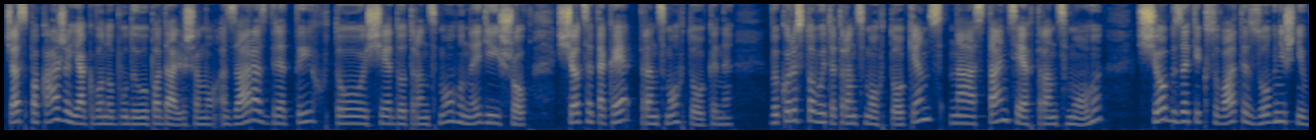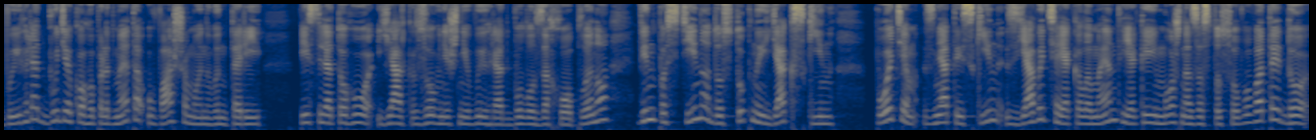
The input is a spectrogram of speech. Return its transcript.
Час покаже, як воно буде у подальшому. А зараз для тих, хто ще до трансмогу не дійшов. Що це таке трансмог токени? Використовуйте трансмог токенс на станціях трансмогу, щоб зафіксувати зовнішній вигляд будь-якого предмета у вашому інвентарі. Після того, як зовнішній вигляд було захоплено, він постійно доступний як скін. Потім знятий скін з'явиться як елемент, який можна застосовувати до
